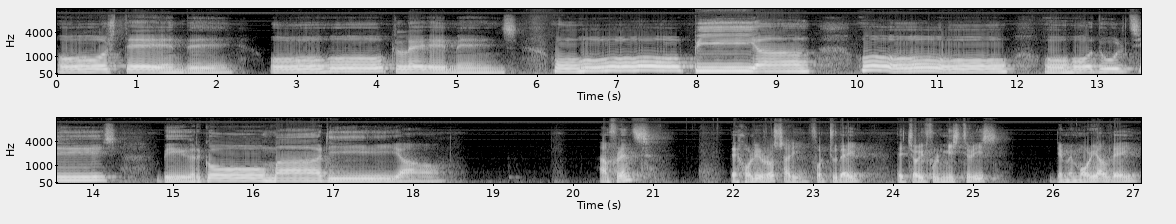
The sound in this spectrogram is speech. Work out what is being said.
ostende, o clemens, o pia, o, o dulcis Virgo Maria. And friends, the Holy Rosary for today, the joyful mysteries, the memorial day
